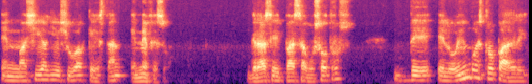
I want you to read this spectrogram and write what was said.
en Mashiach Yeshua que están en Éfeso. Gracia y paz a vosotros de Elohim vuestro Padre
